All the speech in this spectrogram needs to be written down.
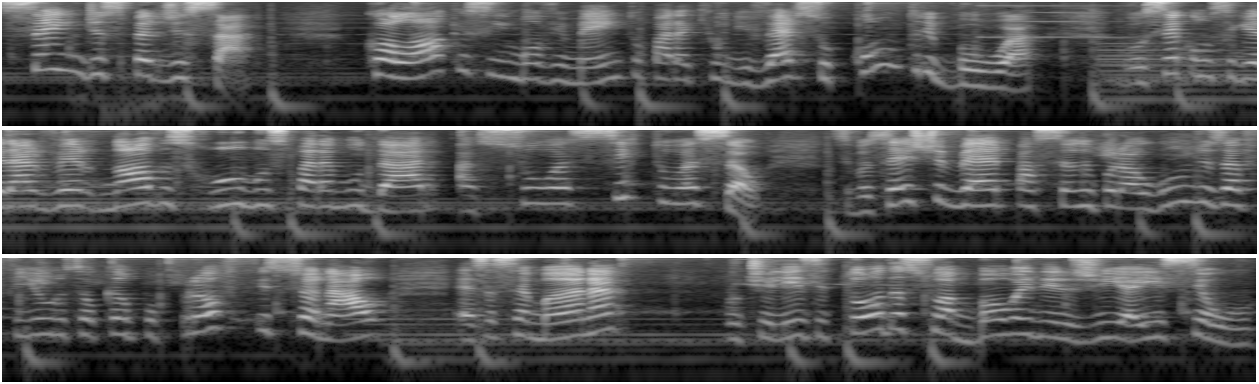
sem desperdiçar. Coloque-se em movimento para que o universo contribua. Você conseguirá ver novos rumos para mudar a sua situação. Se você estiver passando por algum desafio no seu campo profissional essa semana, utilize toda a sua boa energia e seu,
